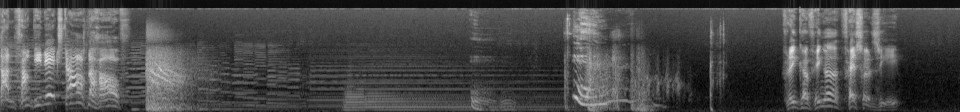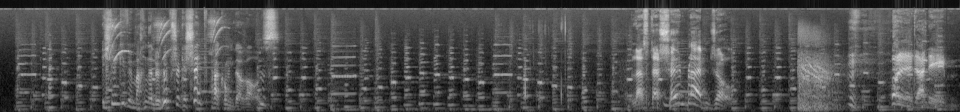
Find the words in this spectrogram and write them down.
Dann fang die nächste auch noch auf. Flinker Finger, fessel sie. Ich denke, wir machen eine hübsche Geschenkpackung daraus. Lass das schön bleiben, Joe. Voll daneben.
